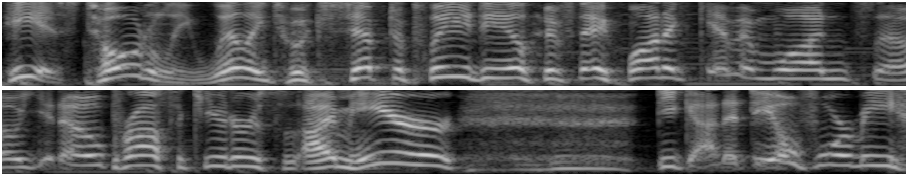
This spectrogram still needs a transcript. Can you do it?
he is totally willing to accept a plea deal if they want to give him one. So, you know, prosecutors, I'm here. You got a deal for me.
